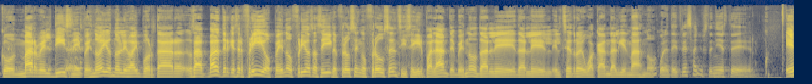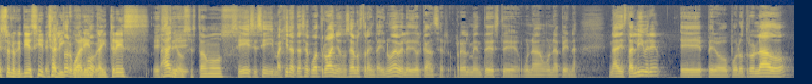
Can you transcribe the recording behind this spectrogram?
con Marvel, Disney, pues, ¿no? A ellos no les va a importar, o sea, van a tener que ser fríos, pues, ¿no? Fríos así, de Frozen o Frozen, y seguir para adelante, pues, ¿no? Darle, darle el, el cetro de Wakanda a alguien más, ¿no? 43 años tenía este... Eso es lo que te iba a decir, Es Charlie, actor muy joven. 43 Este- años, estamos... Sí, sí, sí. Imagínate, hace cuatro años, o sea, a los 39 le dio el cáncer. Realmente este, una, una pena. Nadie está libre, eh, pero por otro lado,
